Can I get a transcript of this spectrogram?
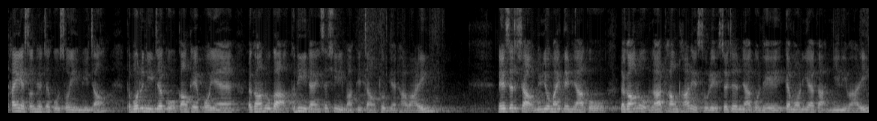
ထိုင်းရဲ့ဆုံးဖြတ်ချက်ကိုစိုးရိမ်မိကြောင်းသဘောတူညီချက်ကိုအကောင့်ထဲပေါ်ရန်၎င်းတို့ကဂတိအတိုင်းဆက်ရှိနေမှာဖြစ်ကြောင်းထုတ်ပြန်ထားပါတယ်။ နေဆက်တစ်လျှောက်မြို့မြို့မိုင်းတင်များကို၎င်းတို့လာထောင်ထားတယ်ဆိုတဲ့ဆွဲချက်များကိုလည်းကမ္ဘောဒီးယားကညင်နေပါတယ်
